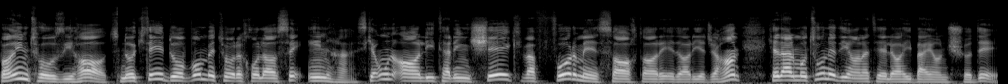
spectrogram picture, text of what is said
با این توضیحات نکته دوم به طور خلاصه این هست که اون عالی ترین شکل و فرم ساختار اداری جهان که در متون دیانت الهی بیان شده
